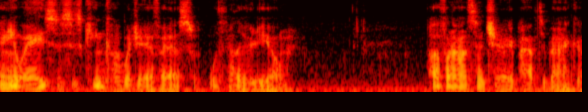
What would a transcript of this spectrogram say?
Anyways, this is King Cobra JFS with another video. Puffing on some cherry pipe tobacco.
